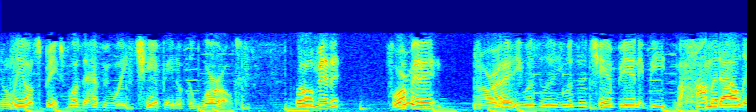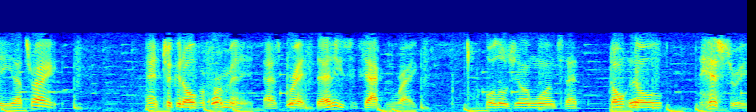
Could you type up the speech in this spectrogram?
you know, Leon Spinks was the heavyweight champion of the world For a minute. for a minute. All right, he was a he was a champion. He beat Muhammad Ali. That's right, and took it over for a minute. As Brett said, he's exactly right. For those young ones that don't know history,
